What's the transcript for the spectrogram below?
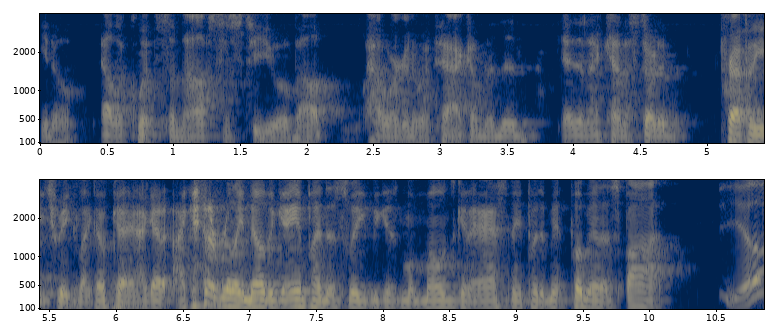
you know, eloquent synopsis to you about how we're going to attack them, and then and then I kind of started prepping each week, like, okay, I got I got to really know the game plan this week because Moan's going to ask me, put me put me on the spot. Yep.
